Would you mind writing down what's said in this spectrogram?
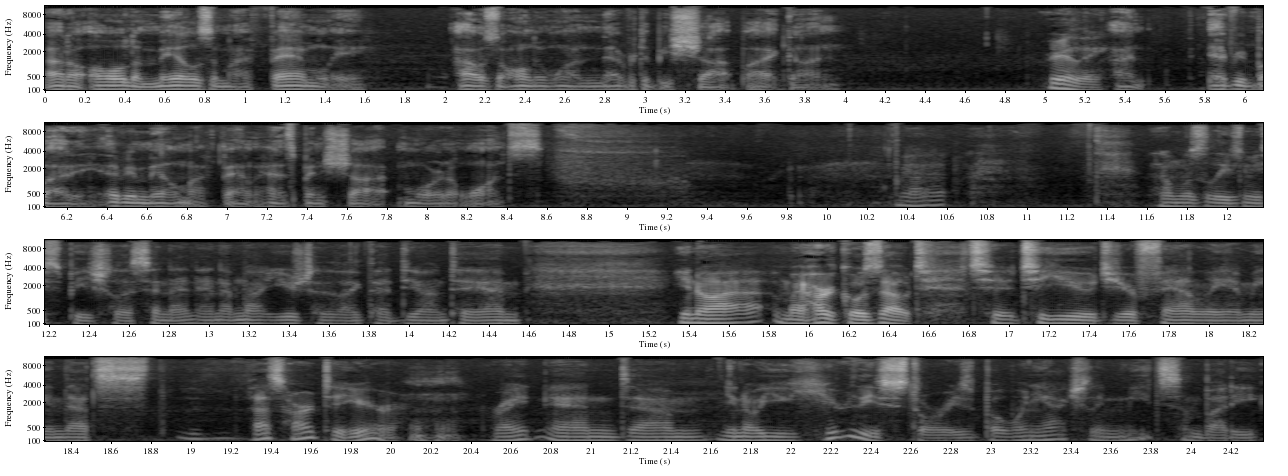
out of all the males in my family, I was the only one never to be shot by a gun. Really? I, everybody, every male in my family has been shot more than once. That almost leaves me speechless, and and I'm not usually like that, Deontay. I'm, you know, I, my heart goes out to to you, to your family. I mean, that's that's hard to hear, mm-hmm. right? And um, you know, you hear these stories, but when you actually meet somebody,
